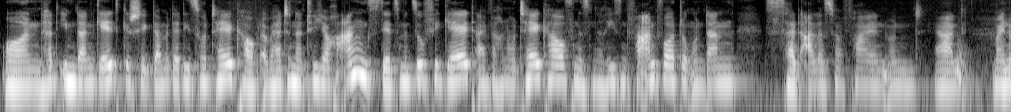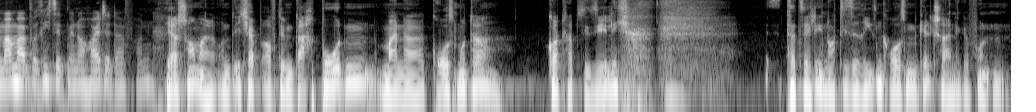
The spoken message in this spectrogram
und hat ihm dann Geld geschickt, damit er dieses Hotel kauft. Aber er hatte natürlich auch Angst, jetzt mit so viel Geld einfach ein Hotel kaufen, ist eine Riesenverantwortung und dann ist es halt alles verfallen. Und ja, meine Mama berichtet mir noch heute davon. Ja, schau mal. Und ich habe auf dem Dachboden meiner Großmutter, Gott hab sie selig, tatsächlich noch diese riesengroßen Geldscheine gefunden.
